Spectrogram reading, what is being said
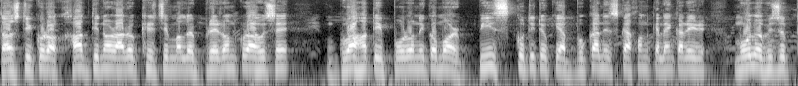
তছদিকুৰক সাত দিনৰ আৰক্ষীৰ জিম্মালৈ প্ৰেৰণ কৰা হৈছে। গুৱাহাটী পৌৰ নিগমৰ বিছ কোটি টকীয়া বোকা নিষ্কাশন কেলেংকাৰীৰ মূল অভিযুক্ত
